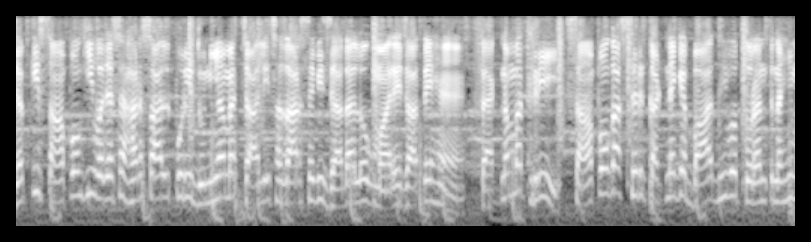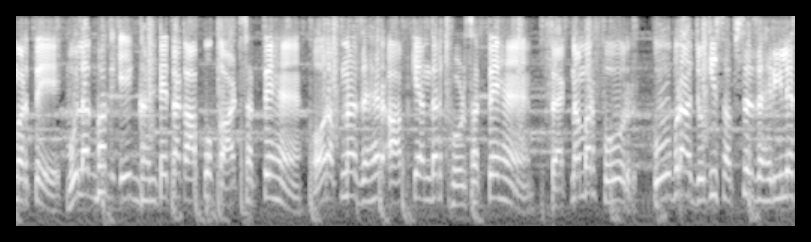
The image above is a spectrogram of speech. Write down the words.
जबकि सांपों की वजह से हर साल पूरी दुनिया में चालीस हज़ार ऐसी भी ज़्यादा लोग मारे जाते हैं। फैक्ट नंबर थ्री सांपों का सिर कटने के बाद भी वो तुरंत नहीं मरते। वो लगभग एक घंटे तक आपको काट सकते हैं और अपना जहर आपके अंदर छोड़ सकते हैं। फैक्ट नंबर फोर कोबरा, जो की सबसे जहरीले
